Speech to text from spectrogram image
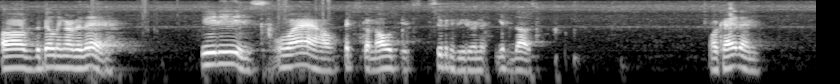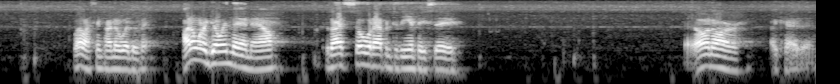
of the building over there. It is. Wow. It's got an old it's supercomputer in it. Yes, it does. Okay, then. Well, I think I know where the... I don't want to go in there now. Because I saw what happened to the NPC. Oh, no. Okay, then.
